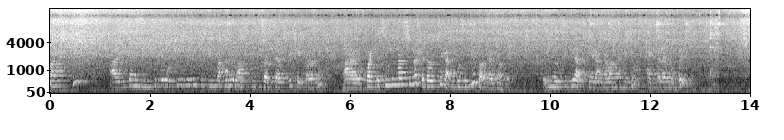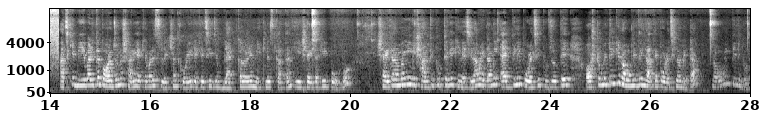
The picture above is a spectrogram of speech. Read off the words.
বানাচ্ছি। আর এদিকে আমি ডিম সিদ্ধ বসিয়ে দিয়েছি, চিকেন মাথা দিয়ে ভাত ইচ্ছা হচ্ছে আজকে সেই কারণে। আর কয়েকটা চিংড়ি মাছ ছিল, সেটা হচ্ছে গাছে কচু দিয়ে তরকারি হবে। এই হচ্ছে গিয়ে আজকে রান্নাবান্নার মেনু একবেলার মতোই। আজকে বিয়ে বাড়িতে পরার জন্য শাড়ি একেবারে সিলেকশন করেই রেখেছি যে ব্ল্যাক কালারের নেকলেস কাতান, এই শাড়িটাকেই পরবো। শাড়িটা আমি শান্তিপুর থেকে কিনেছিলাম। এটা আমি একদিনই পরেছি পুজোতে। অষ্টমীর দিন কি নবমীর দিন রাতে পরেছিলাম এটা? নবমীর দিনই বোধ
